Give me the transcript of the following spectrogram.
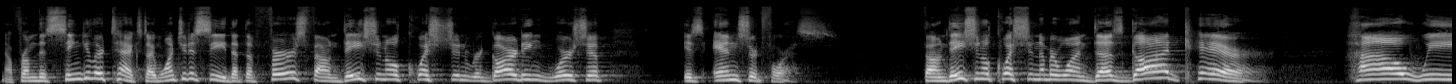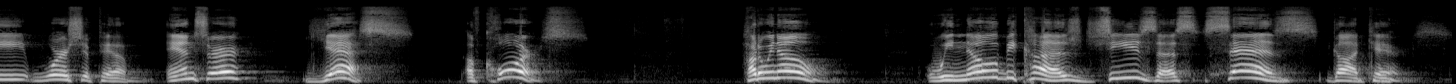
Now, from this singular text, I want you to see that the first foundational question regarding worship is answered for us. Foundational question number one Does God care how we worship Him? Answer Yes, of course. How do we know? We know because Jesus says God cares.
